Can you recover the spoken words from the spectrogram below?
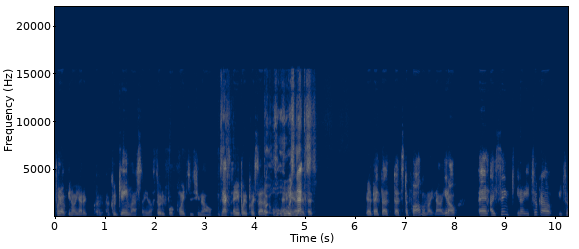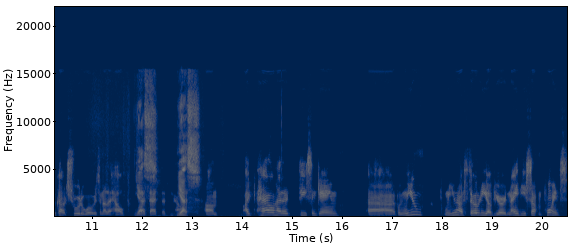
put up, you know, you had a, a, good game last night. You know, 34 points is, you know, Exactly. anybody puts that up. But who, who anyway, was next? that- Yeah, that that that's the problem right now. You know, and I think you know you took out you took out Schroeder, where was another help. Yes. that, doesn't help. yes. Um, I Harrell had a decent game, uh, but when you when you have 30 of your 90 something points,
